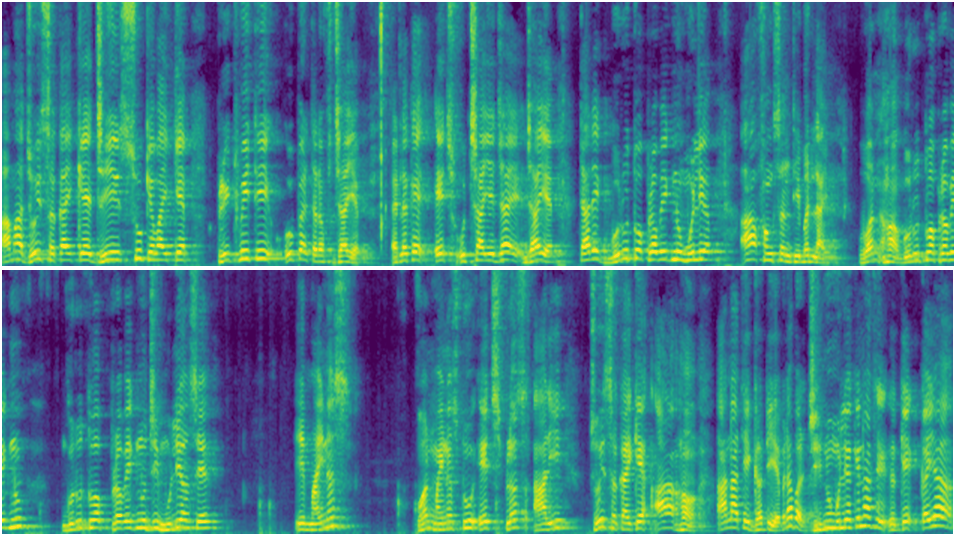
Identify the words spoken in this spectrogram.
આમાં જોઈ શકાય કે જી શું કહેવાય કે પૃથ્વીથી ઉપર તરફ જાઈએ એટલે કે એચ ઊંચાઈએ જાય જાઈએ ત્યારે ગુરુત્વ પ્રવેગનું મૂલ્ય આ ફંક્શનથી બદલાય. વન હા, ગુરુત્વ પ્રવેગનું ગુરુત્વ પ્રવેગનું જે મૂલ્ય હશે, એ minus one minus two H plus R E જોઈ શકાય કે આ, હં, આનાથી ઘટીએ, બરાબર? જીનું મૂલ્ય કેનાથી, કે કયા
